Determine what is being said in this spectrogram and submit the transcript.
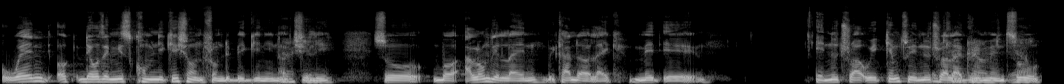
When okay, there was a miscommunication from the beginning actually. So but along the line we kind of like made a a neutral we came to a neutral Neutral agreement. Ground, so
